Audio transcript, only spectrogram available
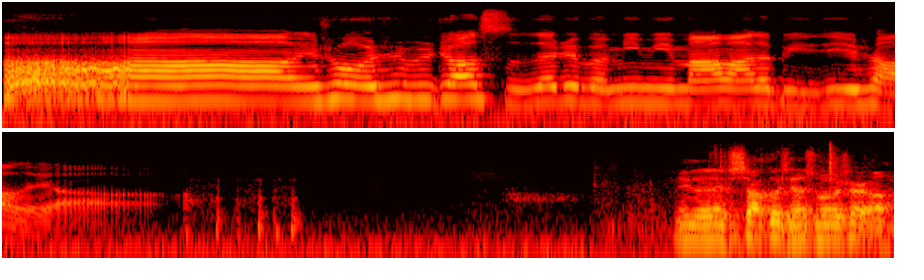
啊！你说我是不是就要死在这本密密麻麻的笔记上了呀？那个下课前说个事儿啊。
